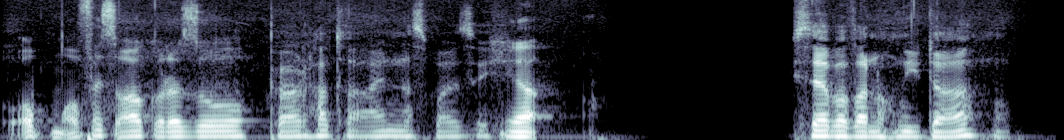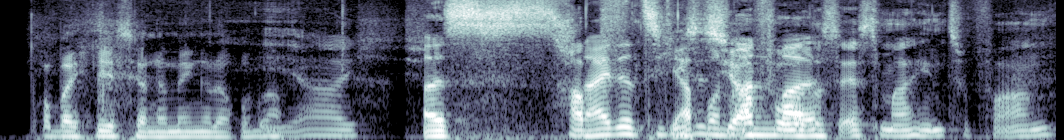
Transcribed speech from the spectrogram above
OpenOffice.org oder so. Pearl hatte einen, das weiß ich. Ja, Ich selber war noch nie da, aber ich lese ja eine Menge darüber. Ja, ich es schneidet sich ab und Jahr an vor, mal. das erste Mal hinzufahren.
